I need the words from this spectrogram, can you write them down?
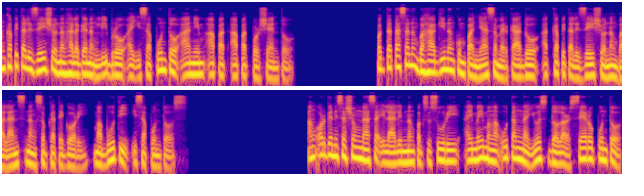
Ang capitalization ng halaga ng libro ay 1.644%. Pagtatasa ng bahagi ng kumpanya sa merkado at capitalization ng balance ng subkategory, mabuti 1 puntos. Ang organisasyong nasa ilalim ng pagsusuri ay may mga utang na US dollar 0.37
